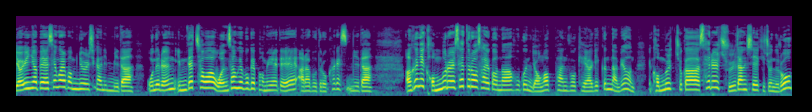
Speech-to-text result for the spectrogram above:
여인협의 생활법률 시간입니다. 오늘은 임대차와 원상회복의 범위에 대해 알아보도록 하겠습니다. 어, 흔히 건물을 새 들어 살거나 혹은 영업한 후 계약이 끝나면 건물주가 세를 줄 당시의 기준으로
